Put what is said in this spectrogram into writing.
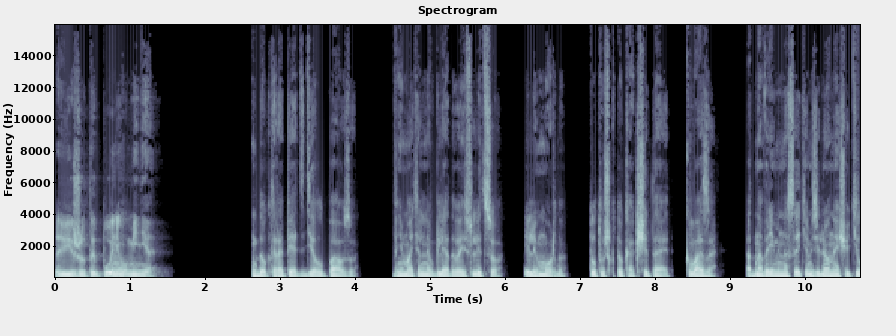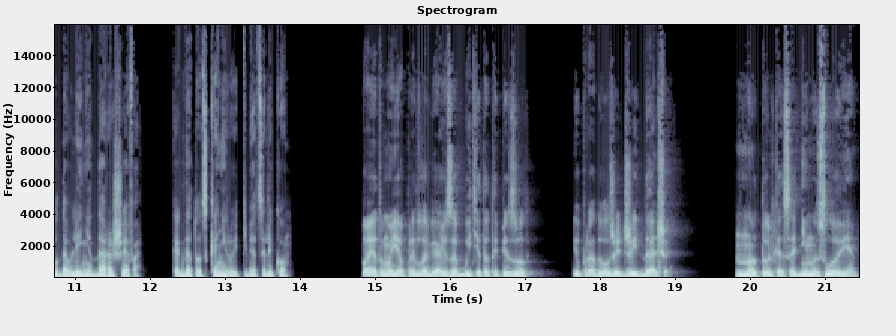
«Вижу, ты понял меня». Доктор опять сделал паузу, внимательно вглядываясь в лицо или морду. Тут уж кто как считает. Кваза? Одновременно с этим Зеленый ощутил давление дара шефа, когда тот сканирует тебя целиком. Поэтому я предлагаю забыть этот эпизод и продолжить жить дальше. Но только с одним условием.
